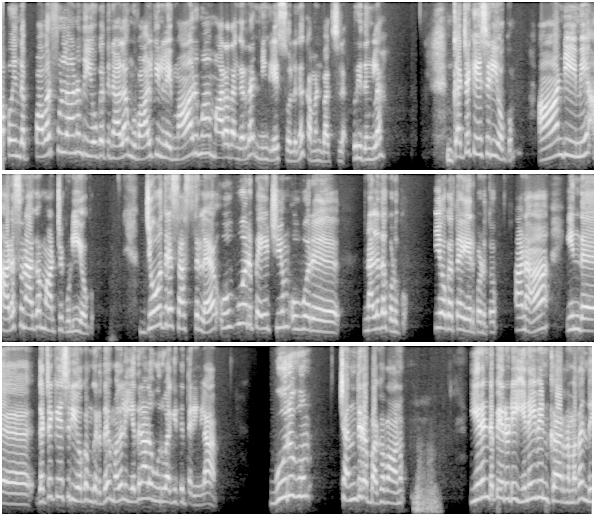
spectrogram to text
அப்போ இந்த பவர்ஃபுல்லான இந்த யோகத்தினால உங்க வாழ்க்கை நிலை மாறுமா மாறாதாங்கிறத நீங்களே சொல்லுங்க கமெண்ட் பாக்ஸ்ல புரியுதுங்களா? கஜகேசரி யோகம் ஆண்டியுமே அரசனாக மாற்றக்கூடிய யோகம். ஜோதிட சாஸ்திரத்துல ஒவ்வொரு பயிற்சியும் ஒவ்வொரு நல்லதை கொடுக்கும் யோகத்தை ஏற்படுத்தும். ஆனா இந்த கஜகேசரி யோகம்ங்கிறது முதல்ல எதனால உருவாகிருக்கு தெரியுங்களா? குருவும் சந்திர பகவானும் இரண்டு பேருடைய இணைவின் காரணமா தான் இந்த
